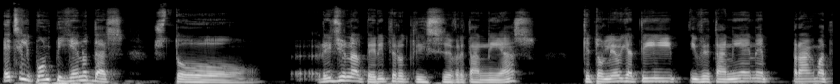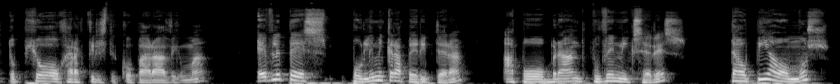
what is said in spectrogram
Έτσι λοιπόν πηγαίνοντας στο regional περίπτερο της Βρετανίας και το λέω γιατί η Βρετανία είναι πράγματι το πιο χαρακτηριστικό παράδειγμα έβλεπες πολύ μικρά περίπτερα από brand που δεν ήξερες τα οποία όμως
